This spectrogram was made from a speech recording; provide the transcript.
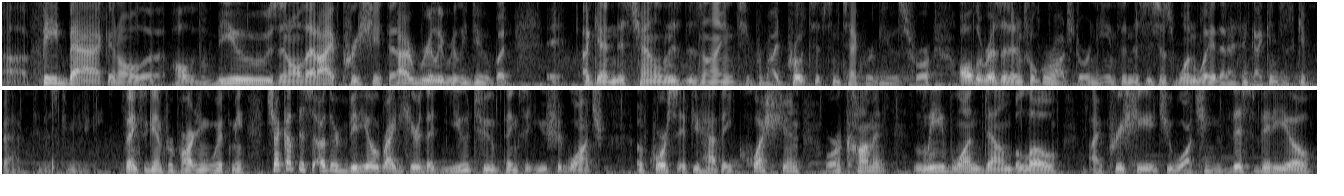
uh, feedback and all the all the views and all that. I appreciate that. I really, really do. But it, again, this channel is designed to provide pro tips and tech reviews for all the residential garage door needs, and this is just one way that I think I can just give back to this community. Thanks again for partying with me. Check out this other video right here that YouTube thinks that you should watch. Of course, if you have a question or a comment, leave one down below. I appreciate you watching this video.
